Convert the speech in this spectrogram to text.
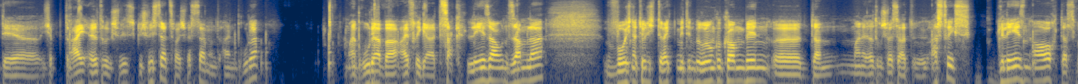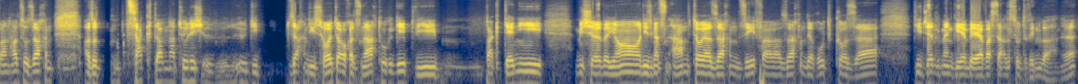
der, ich habe drei ältere Geschwister, zwei Schwestern und einen Bruder. Mein Bruder war eifriger Zack-Leser und Sammler, wo ich natürlich direkt mit in Berührung gekommen bin. Äh, dann meine ältere Schwester hat äh, Asterix gelesen auch. Das waren halt so Sachen. Also Zack dann natürlich äh, die Sachen, die es heute auch als Nachdrucke gibt, wie Buck Denny, Michel Vaillant, diese ganzen Abenteuersachen, Seefahrer-Sachen, der Rote Corsar, die Gentleman GmbH, was da alles so drin war. Ne?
